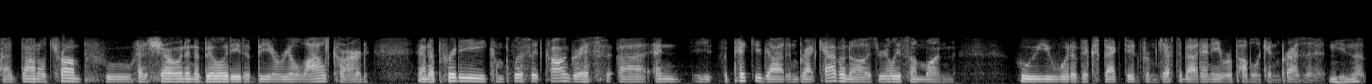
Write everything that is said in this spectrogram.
uh, Donald Trump, who has shown an ability to be a real wild card, and a pretty complicit Congress. Uh, and the pick you got in Brett Kavanaugh is really someone who you would have expected from just about any Republican president. Mm-hmm. He's a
